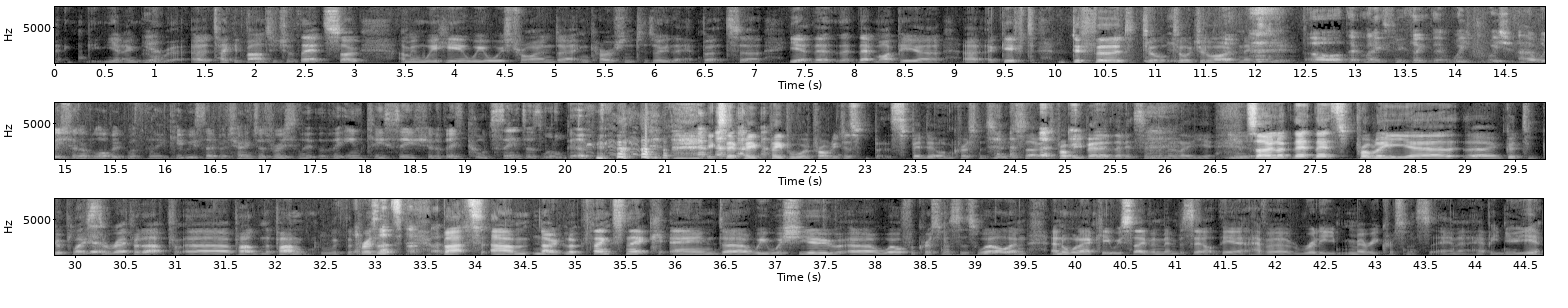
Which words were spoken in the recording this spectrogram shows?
you know Yeah. uh, take advantage of that. So. I mean, we're here. We always try and uh, encourage them to do that. But uh, yeah, that, that that might be a, a, a gift deferred till till July of next year. Oh, that makes me think that we we, sh- uh, we should have lobbied with the KiwiSaver changes recently that the MTC should have been called Santa's Little Gift. Except pe- people would probably just spend it on Christmas gifts, so it's probably better that it's in the middle of the year. Yeah. So look, that that's probably uh, a good good place to wrap it up. Uh, pardon the pun with the presents, but um, no, look, thanks Nick, and uh, we wish you uh, well for Christmas as well, and and all our Kiwi KiwiSaver members out there have a really merry Christmas and a happy New Year.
